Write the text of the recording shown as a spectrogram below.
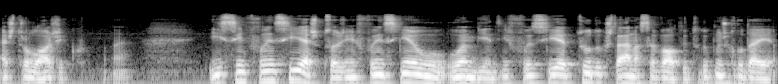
astrológico. É? Isso influencia as pessoas, influencia o, o ambiente, influencia tudo o que está à nossa volta e tudo o que nos rodeia.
